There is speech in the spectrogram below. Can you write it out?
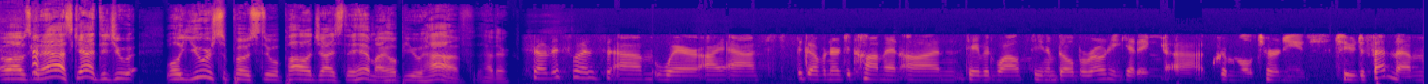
Oh, I was going to ask. Yeah, did you? Well, you were supposed to apologize to him. I hope you have, Heather. So this was um, where I asked the governor to comment on David Wildstein and Bill Baroni getting uh, criminal attorneys to defend them.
